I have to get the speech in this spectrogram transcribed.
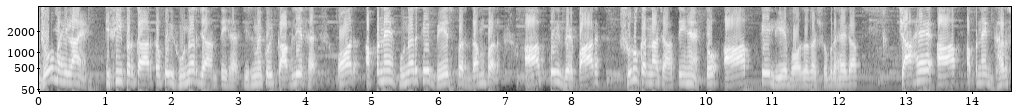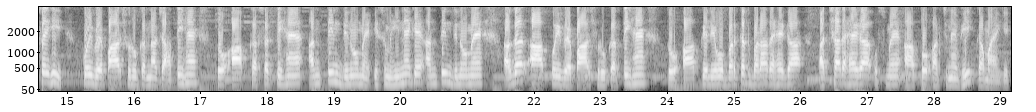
जो महिलाएँ किसी प्रकार का कोई हुनर जानती है, जिसमें कोई काबिलियत है, और अपने हुनर के बेस पर, दम पर आप कोई व्यापार शुरू करना चाहती हैं तो आपके लिए बहुत ज़्यादा शुभ रहेगा। चाहे आप अपने घर से ही कोई व्यापार शुरू करना चाहती हैं तो आप कर सकती हैं। अंतिम दिनों में, इस महीने के अंतिम दिनों में अगर आप कोई व्यापार शुरू करती हैं तो आपके लिए वो बरकत बड़ा रहेगा अच्छा रहेगा, उसमें आपको अड़चने भी कम आएँगी।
